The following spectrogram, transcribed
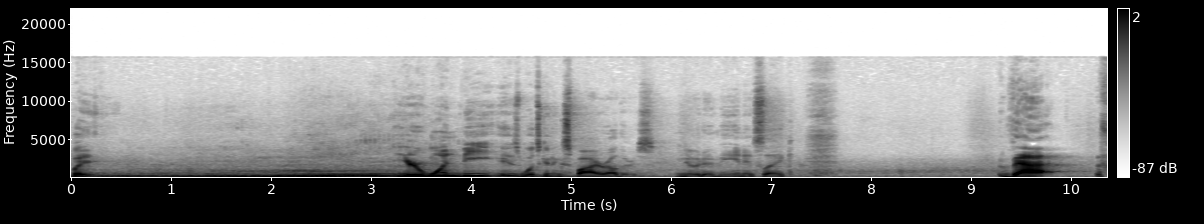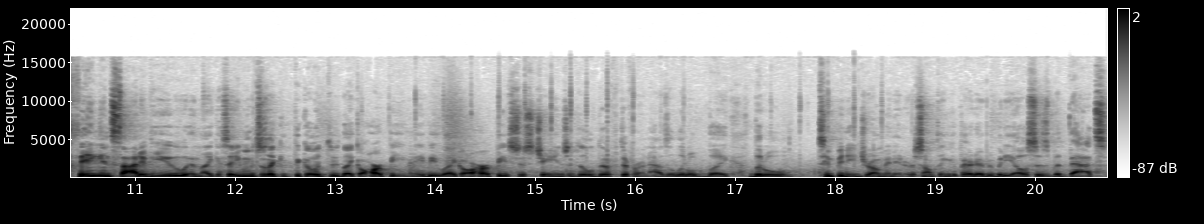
but your one beat is what's going to inspire others you know what i mean it's like that thing inside of you and like i said even just like to go do like a heartbeat maybe like our heartbeats just change a little different has a little like little timpani drum in it or something compared to everybody else's. But that's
